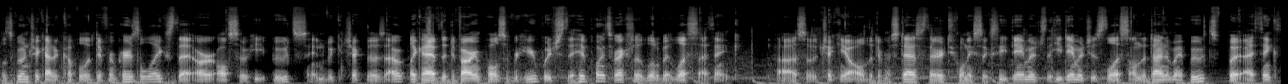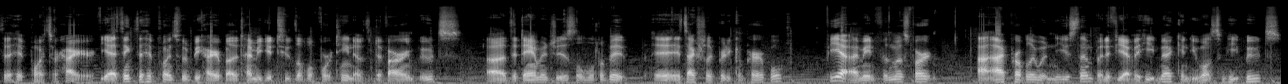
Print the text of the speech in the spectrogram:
Let's go and check out a couple of different pairs of legs that are also heat boots and we can check those out. Like I have the Devouring Pulse over here, which the hit points are actually a little bit less, I think. Uh, so checking out all the different stats there, 26 heat damage. The heat damage is less on the dynamite boots, but I think the hit points are higher. Yeah, I think the hit points would be higher by the time you get to level 14 of the devouring boots. Uh, the damage is a little bit, it's actually pretty comparable. But yeah, I mean, for the most part, I, I probably wouldn't use them, but if you have a heat mech and you want some heat boots,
